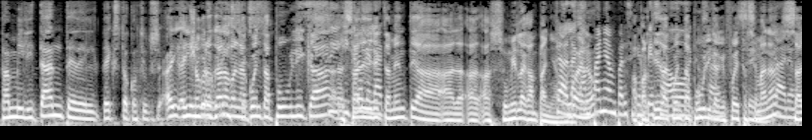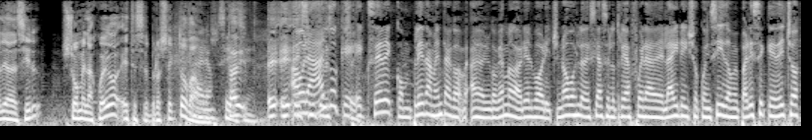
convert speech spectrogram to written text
tan militante del texto constitucional. Hay, hay Yo creo que ahora con la cuenta pública Sí, sale la- directamente a, a- a- a asumir la campaña. Claro, la Bueno, campaña me parece a partir de la cuenta ahora, pública o sea, que fue esta sí, semana, claro. sale a decir, yo me la juego, este es el proyecto, vamos. Claro. Sí, Está sí. bien. Eh, eh, Ahora, algo que sí. excede completamente al, go- al gobierno de Gabriel Boric, ¿no? Vos lo decías el otro día fuera del aire y yo coincido. Me parece que de hecho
